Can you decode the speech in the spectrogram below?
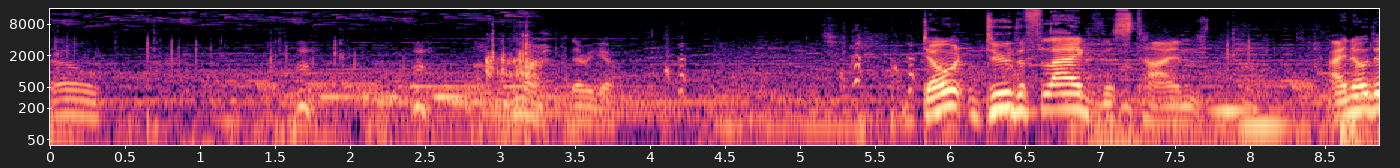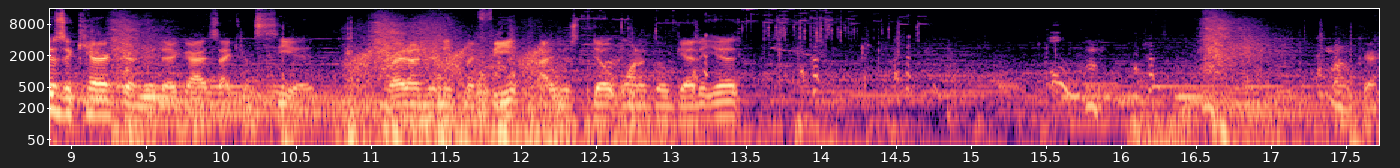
No. There we go. Don't do the flag this time. I know there's a character under there, guys. I can see it. Right underneath my feet. I just don't want to go get it yet. Hmm. Okay.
